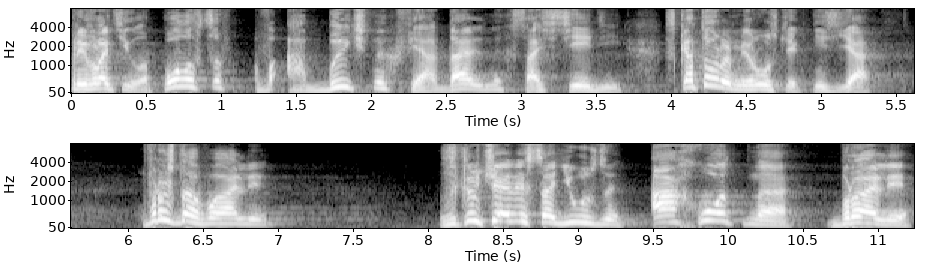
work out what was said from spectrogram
превратила половцев в обычных феодальных соседей, с которыми русские князья враждовали, заключали союзы, охотно брали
